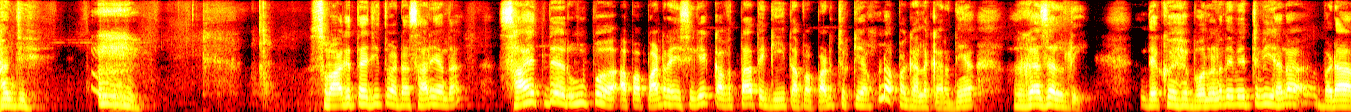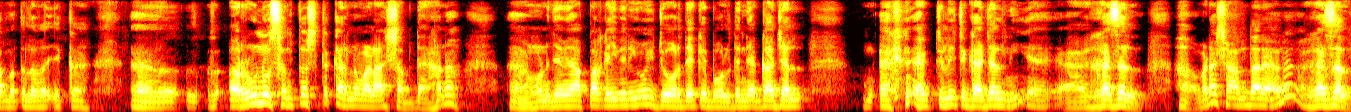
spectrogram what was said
ਹਾਂਜੀ। ਸਵਾਗਤ ਹੈ ਜੀ ਤੁਹਾਡਾ ਸਾਰਿਆਂ ਦਾ। ਸਾਹਿਤ ਦੇ ਰੂਪ ਆਪਾਂ ਪੜ੍ਹ ਰਹੇ ਸੀਗੇ ਕਵਿਤਾ ਤੇ ਗੀਤ ਆਪਾਂ ਪੜ੍ਹ ਚੁੱਕੇ ਹਾਂ। ਹੁਣ ਆਪਾਂ ਗੱਲ ਕਰਦੇ ਹਾਂ ਗਜ਼ਲ ਦੀ। ਦੇਖੋ ਇਹ ਬੋਲਣ ਦੇ ਵਿੱਚ ਵੀ ਹੈ ਨਾ ਬੜਾ ਮਤਲਬ ਇੱਕ ਰੂਹ ਨੂੰ ਸੰਤੁਸ਼ਟ ਕਰਨ ਵਾਲਾ ਸ਼ਬਦ ਹੈ ਹਨਾ ਅਹ, ਹੁਣ ਜਿਵੇਂ ਆਪਾਂ ਕਈ ਵਾਰੀ ਉਹੀ ਜ਼ੋਰ ਦੇ ਕੇ ਬੋਲ ਦਿੰਦੇ ਆ ਗਜ਼ਲ। ਐਕਚੁਅਲੀ ਚ ਗਜ਼ਲ ਨਹੀਂ ਹੈ ਗਜ਼ਲ। ਹਾਂ ਬੜਾ ਸ਼ਾਨਦਾਰ ਹੈ ਨਾ ਗਜ਼ਲ।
